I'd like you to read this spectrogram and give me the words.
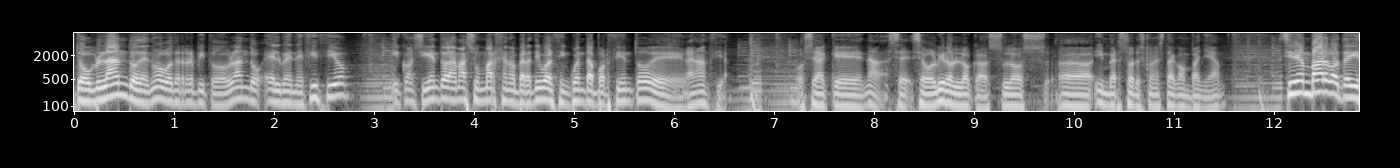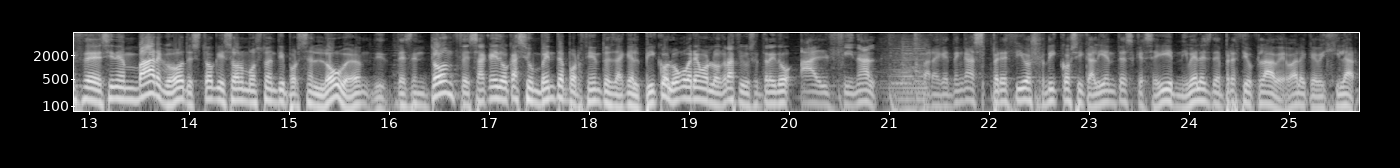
doblando de nuevo, te repito, doblando el beneficio y consiguiendo además un margen operativo del 50% de ganancia. O sea que nada, se, volvieron locos los uh, inversores con esta compañía. Sin embargo, te dice, sin embargo, the stock is almost 20% lower. Desde entonces ha caído casi un 20% desde aquel pico. Luego veremos los gráficos que he traído al final para que tengas precios ricos y calientes que seguir, niveles de precio clave, ¿vale? Que vigilar.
